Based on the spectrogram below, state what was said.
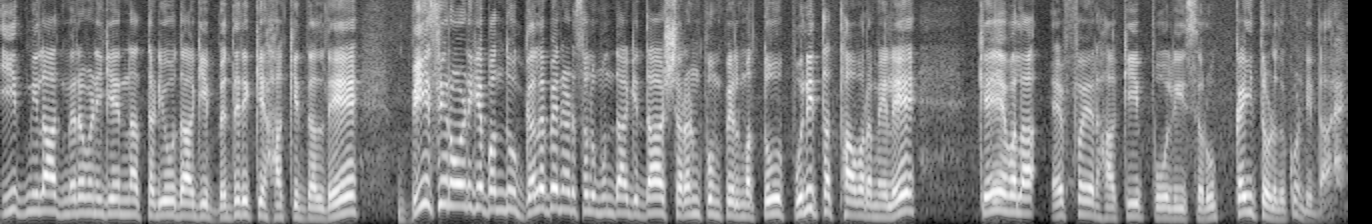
ಈದ್ ಮಿಲಾದ್ ಮೆರವಣಿಗೆಯನ್ನು ತಡೆಯೋದಾಗಿ ಬೆದರಿಕೆ ಹಾಕಿದ್ದಲ್ಲದೆ ಬಿಸಿ ರೋಡಿಗೆ ಬಂದು ಗಲಭೆ ನಡೆಸಲು ಮುಂದಾಗಿದ್ದ ಶರಣ್ ಪುಂಪೇಲ್ ಮತ್ತು ಪುನೀತ್ ಅವರ ಮೇಲೆ ಕೇವಲ ಎಫ್ಐಆರ್ ಹಾಕಿ ಪೊಲೀಸರು ಕೈ ತೊಳೆದುಕೊಂಡಿದ್ದಾರೆ.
